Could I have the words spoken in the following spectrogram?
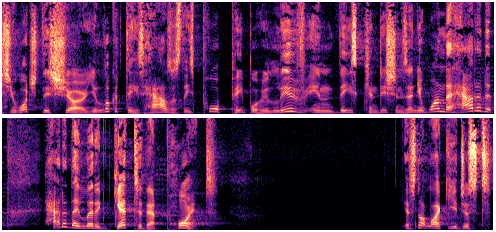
as you watch this show, you look at these houses, these poor people who live in these conditions, and you wonder how did, it, how did they let it get to that point? It's not like you just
